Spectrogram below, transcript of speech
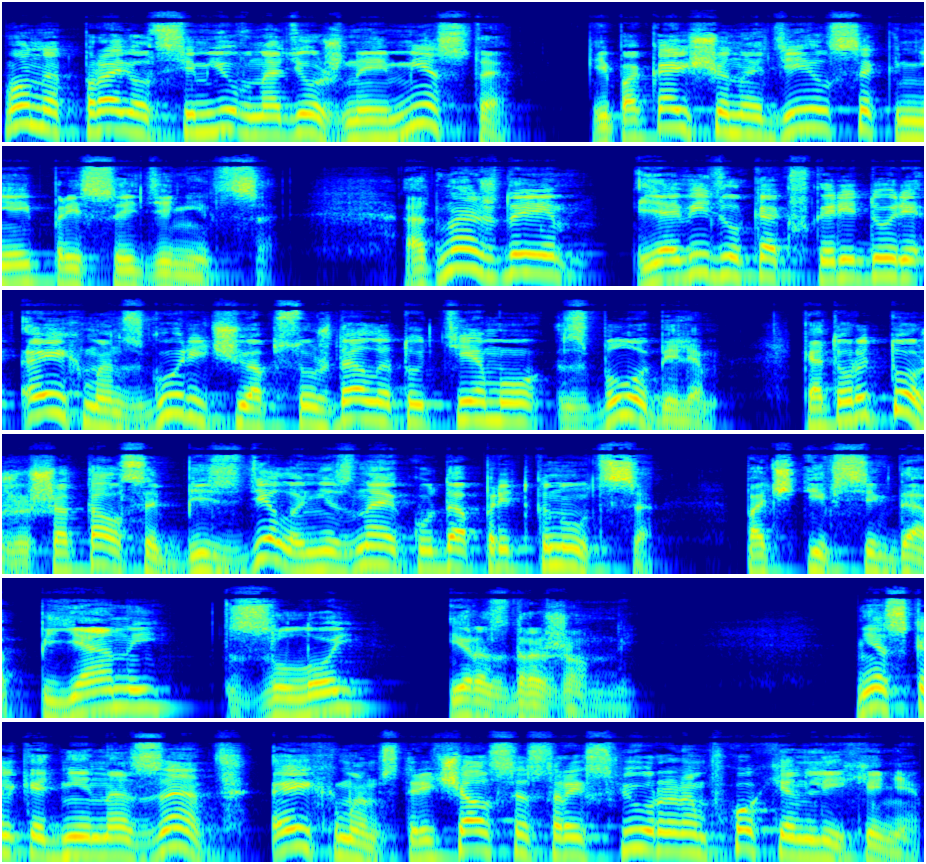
Он отправил семью в надежное место и пока еще надеялся к ней присоединиться. Однажды я видел, как в коридоре Эйхман с горечью обсуждал эту тему с Блобелем, который тоже шатался без дела, не зная, куда приткнуться, почти всегда пьяный, злой и раздраженный. Несколько дней назад Эйхман встречался с рейхсфюрером в Хохенлихене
